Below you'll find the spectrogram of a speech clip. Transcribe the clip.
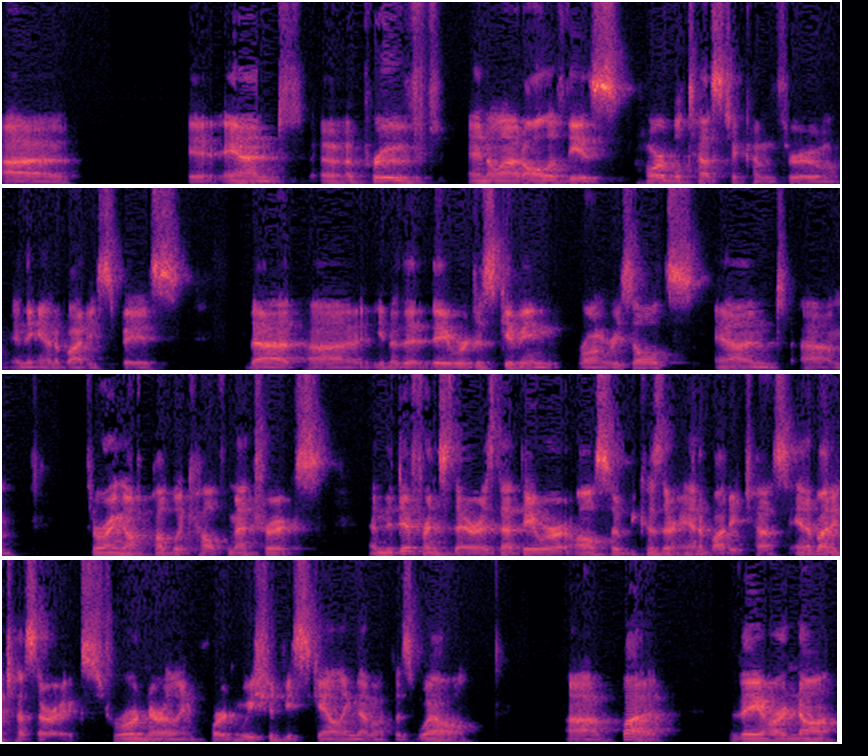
uh, and uh, approved and allowed all of these horrible tests to come through in the antibody space that, uh, you know, that they were just giving wrong results and um, throwing off public health metrics and the difference there is that they were also, because they're antibody tests, antibody tests are extraordinarily important. We should be scaling them up as well. Uh, but they are not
